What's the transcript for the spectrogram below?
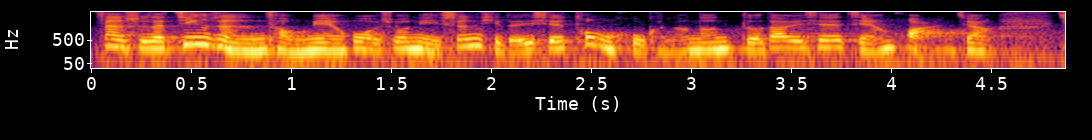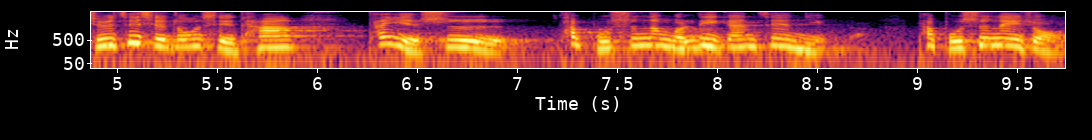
暂时在精神层面或者说你身体的一些痛苦可能能得到一些减缓。这样，其实这些东西它它也是它不是那么立竿见影的，它不是那种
